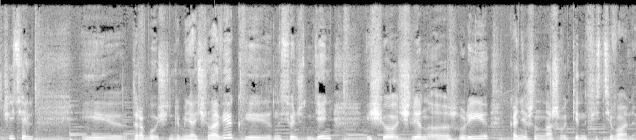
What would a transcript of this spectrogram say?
учитель и дорогой очень для меня человек, и на сегодняшний день еще член э, жюри, конечно, нашего кинофестиваля.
